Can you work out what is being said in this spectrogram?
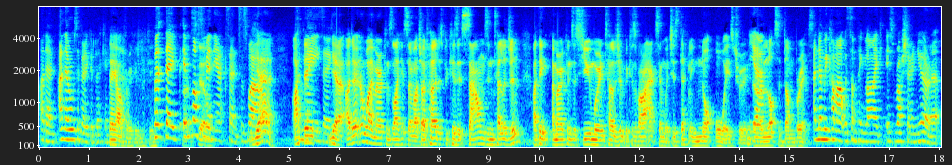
I know. And they're also very good looking. They are very good looking. But they, But it must still. have been the accents as well. Yeah. I think, yeah, I don't know why Americans like it so much. I've heard it's because it sounds intelligent. I think Americans assume we're intelligent because of our accent, which is definitely not always true. There are lots of dumb Brits. And then we come out with something like it's Russia in Europe,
